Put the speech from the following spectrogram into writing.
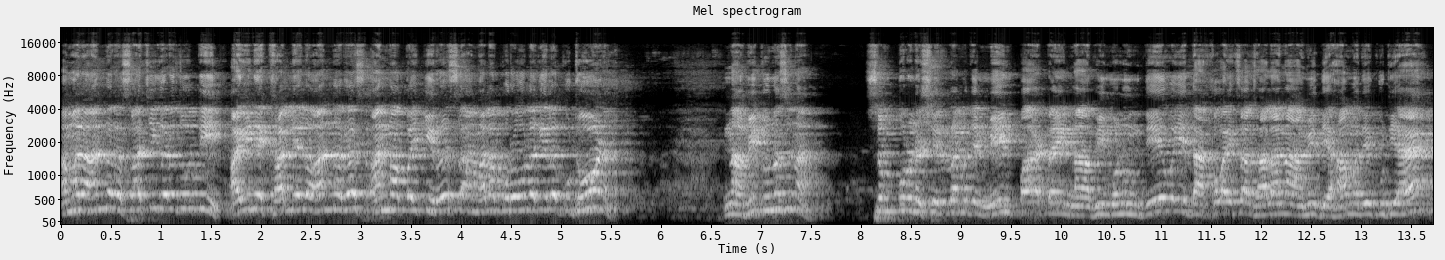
आम्हाला अन्न रसाची गरज होती. आईने खाल्लेलं अन्न रस अन्नापैकी रस आम्हाला पुरवलं गेलं कुठून? नाभीतूनच ना. संपूर्ण शरीरामध्ये मेन पार्ट आहे नाभी म्हणून. देवही दाखवायचा झाला ना आम्ही देहामध्ये कुठे आहे?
